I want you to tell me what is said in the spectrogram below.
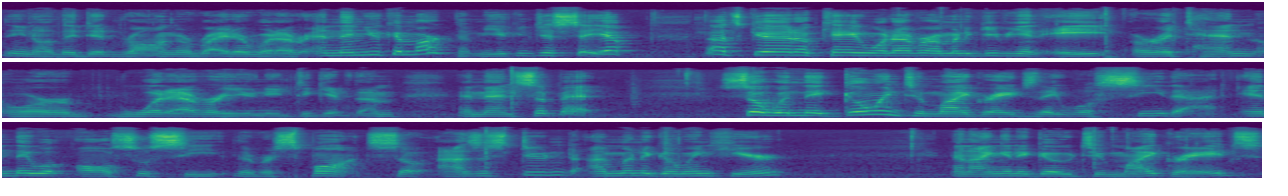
you know they did wrong or right or whatever. And then you can mark them. You can just say yep that's good. Okay whatever. I'm going to give you an 8 or a 10 or whatever you need to give them and then submit. So when they go into my grades they will see that and they will also see the response. So as a student i'm going to go in here and i'm going to go to my grades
